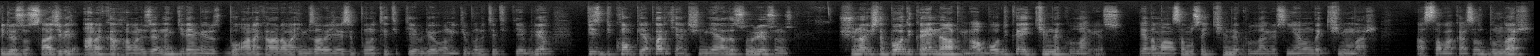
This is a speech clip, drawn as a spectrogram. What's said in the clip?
Biliyorsunuz sadece bir ana kahraman üzerinden gidemiyoruz. Bu ana kahraman imza becerisi bunu tetikleyebiliyor, bununki bunu tetikleyebiliyor. Biz bir komp yaparken şimdi genelde soruyorsunuz. Şuna işte Bodika'ya ne yapayım? Abi Bodika'yı kimle kullanıyorsun? Ya da Mansa Musa'yı kimle kullanıyorsun? Yanında kim var? Aslına bakarsanız bunlar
